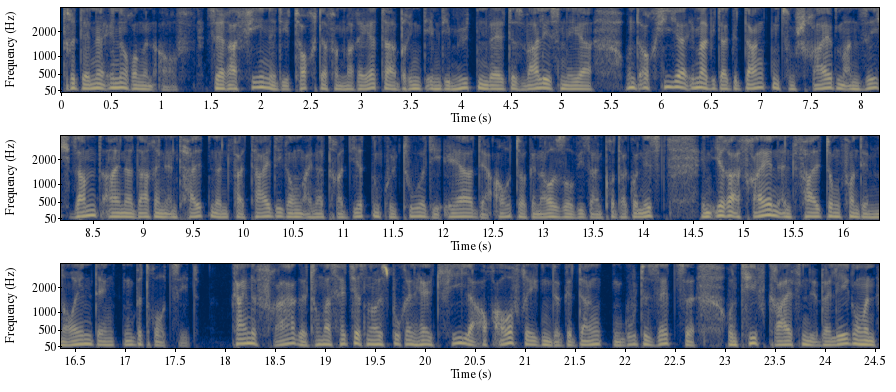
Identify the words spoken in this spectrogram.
tritt in Erinnerungen auf. Seraphine, die Tochter von Marietta, bringt ihm die Mythenwelt des Wallis näher und auch hier immer wieder Gedanken zum Schreiben an sich samt einer darin enthaltenen Verteidigung einer tradierten Kultur, die er, der Autor genauso wie sein Protagonist, in ihrer freien Entfaltung von dem neuen Denken bedroht sieht. Keine Frage, Thomas Hetjes neues Buch enthält viele, auch aufregende Gedanken, gute Sätze und tiefgreifende Überlegungen,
